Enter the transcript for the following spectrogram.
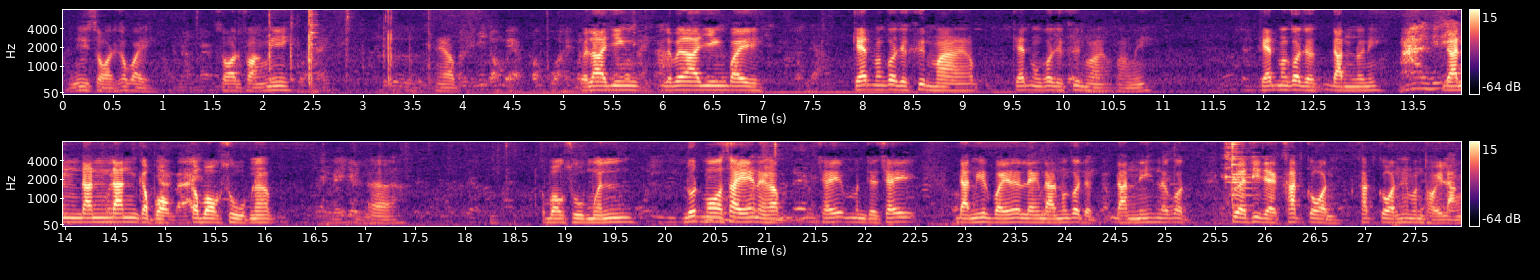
อันนี้สอดเข้าไป สอดฝั่งนี้นะครับมันจะมีสองแบบเขาขวดให้มันเวลายิงเวลายิงไป แก๊สมันก็จะขึ้นมาครับ แก๊สมันก็จะขึ้นมาฝั่งนี้ แก๊สมันก็จะดันตัวนี้ ดันดันดันกระบอกกระบอกสูบนะครับอ่า กระบอกสูบเหมือนรถมอไซค์นะครับ ใช้มันจะใช้ดันขึ้นไปแล้วแรงดันมันก็จะดันนี้ แล้วก็เพื่อที่จะคัดกรอนคัดกรอนให้มันถอยหลัง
